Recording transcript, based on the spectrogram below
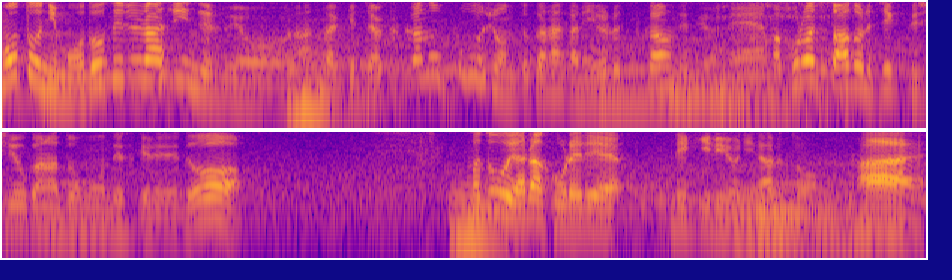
元に戻せるらしいんですよ。なんだっけ弱化のポーションとかなんかねいろいろ使うんですよね。まあこれはちょっと後でチェックしようかなと思うんですけれどまあどうやらこれでできるようになると。はい。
